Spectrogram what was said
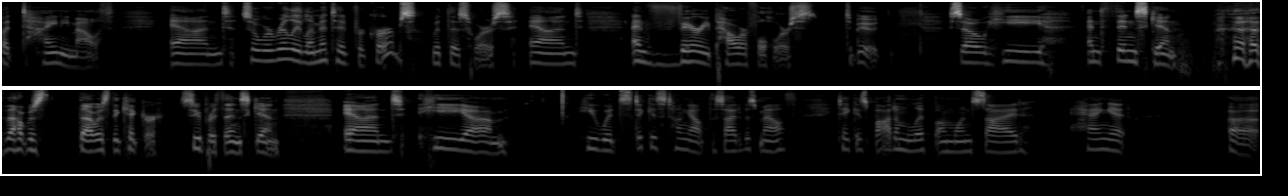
but tiny mouth. And so we're really limited for curbs with this horse and and very powerful horse to boot. So he and thin skin. that was that was the kicker. Super thin skin. And he um he would stick his tongue out the side of his mouth, take his bottom lip on one side, hang it uh,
